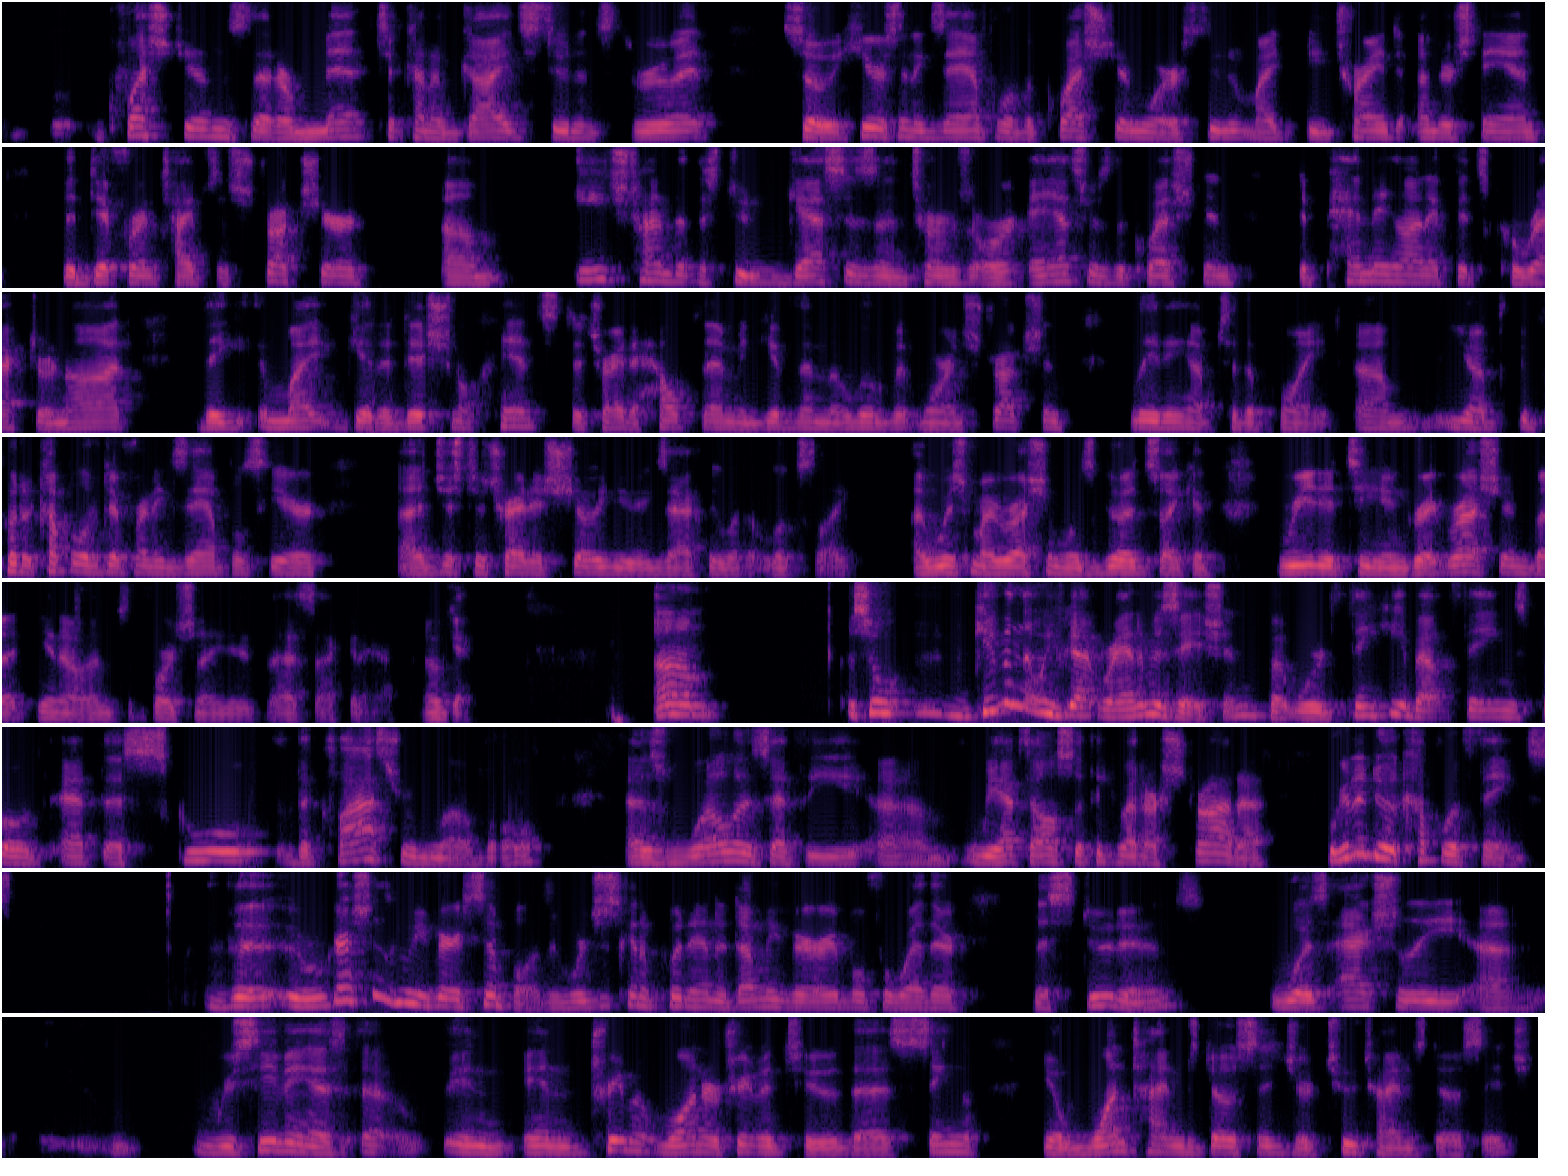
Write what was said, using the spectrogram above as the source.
questions that are meant to kind of guide students through it. So here's an example of a question where a student might be trying to understand the different types of structure. Um, each time that the student guesses in terms or answers the question, depending on if it's correct or not, they might get additional hints to try to help them and give them a little bit more instruction leading up to the point. Um, you know, put a couple of different examples here uh, just to try to show you exactly what it looks like. I wish my Russian was good so I could read it to you in great Russian, but you know, unfortunately, that's not going to happen. Okay. Um, so given that we've got randomization, but we're thinking about things both at the school, the classroom level, as well as at the, um, we have to also think about our strata. We're going to do a couple of things. The regression is going to be very simple. We're just going to put in a dummy variable for whether the student was actually uh, receiving a, uh, in, in treatment one or treatment two, the single, you know, one times dosage or two times dosage.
